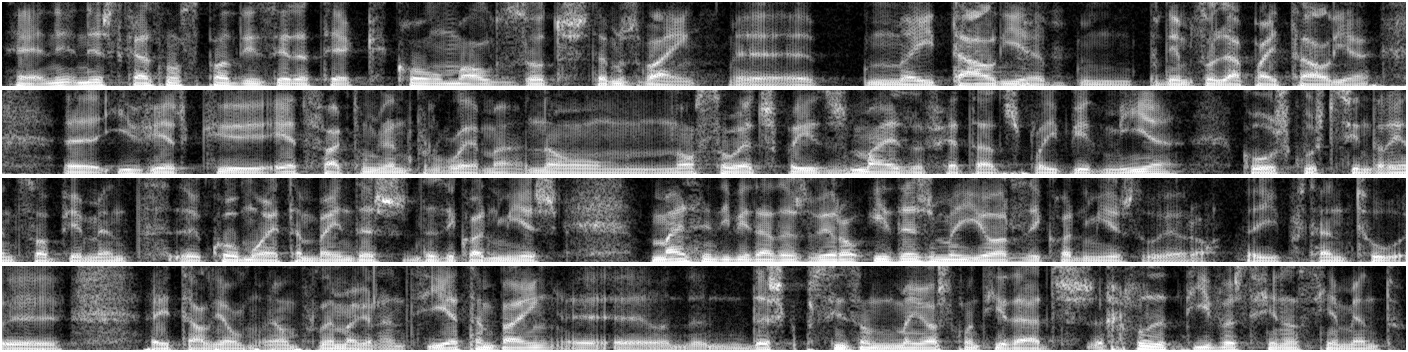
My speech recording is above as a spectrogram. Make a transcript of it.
É, neste caso não se pode dizer até que com o mal dos outros estamos bem. É, a Itália, podemos olhar para a Itália uh, e ver que é de facto um grande problema. Não, não só é dos países mais afetados pela epidemia, com os custos inerentes, obviamente, uh, como é também das, das economias mais endividadas do euro e das maiores economias do euro. E, portanto, uh, a Itália é um, é um, problema grande. E é também das que precisam de maiores quantidades relativas de financiamento.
